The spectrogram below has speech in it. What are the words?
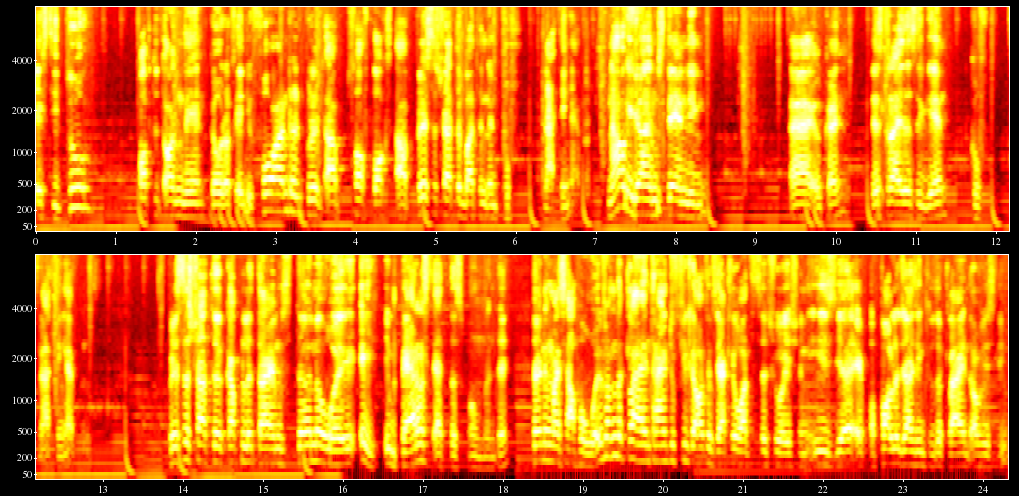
XT2, popped it on there, Godox AD400, put it up, softbox up, press the shutter button and poof, nothing happened. Now here I'm standing. Uh, okay, let's try this again. Poof, nothing happens. Press the shutter a couple of times, turn away. Hey, embarrassed at this moment. Eh? Turning myself away from the client, trying to figure out exactly what the situation is here, eh, apologizing to the client, obviously.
